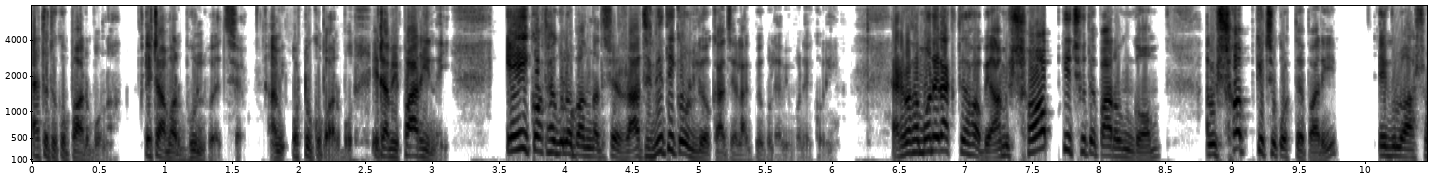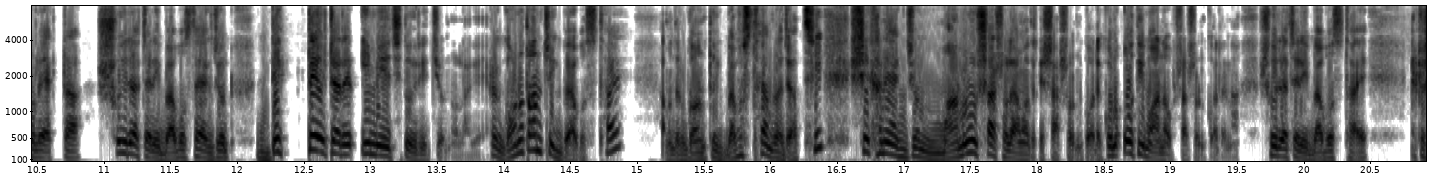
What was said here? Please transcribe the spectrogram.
এতটুকু পারব না। এটা আমার ভুল হয়েছে। আমি ওটুকু পারব। এটা আমি পারি নাই। এই কথাগুলো বাংলাদেশের রাজনীতি করলেও কাজে লাগবে বলে আমি মনে করি। একটা কথা মনে রাখতে হবে, আমি সব কিছুতে পারঙ্গম, আমি সব কিছু করতে পারি। এগুলো আসলে একটা স্বৈরাচারী ব্যবস্থায় একজন ডিকটেটরের ইমেজ তৈরির জন্য লাগে। একটা গণতান্ত্রিক ব্যবস্থায়, আমাদের গণতান্ত্রিক ব্যবস্থায় আমরা যাচ্ছি, সেখানে একজন মানুষ আসলে আমাদেরকে শাসন করে। কোনো অতিমানব শাসন করে না। স্বৈরাচারী ব্যবস্থায় একটা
